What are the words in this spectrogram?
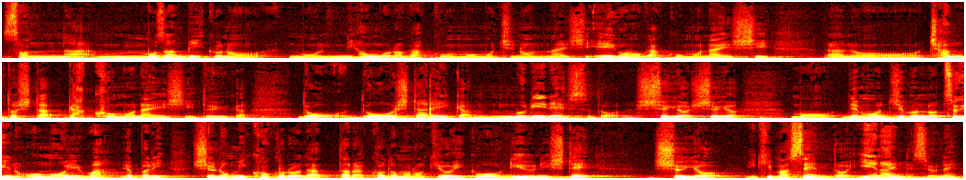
そんなモザンビークのもう日本語の学校ももちろんないし英語の学校もないしあのちゃんとした学校もないしというかどうどうしたらいいか。無理です。と。主よ主よ。もうでも自分の次の思いはやっぱり主の御心だったら子供の教育を理由にして主よ行きませんと言えないんですよね。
